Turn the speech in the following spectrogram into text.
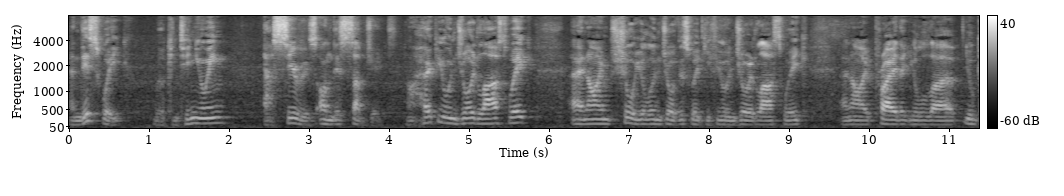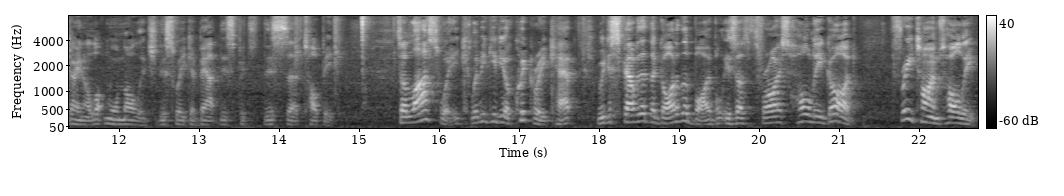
And this week, we're continuing our series on this subject. I hope you enjoyed last week, and I'm sure you'll enjoy this week if you enjoyed last week and I pray that you'll uh, you'll gain a lot more knowledge this week about this this uh, topic. So last week, let me give you a quick recap. We discovered that the God of the Bible is a thrice holy God, three times holy,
